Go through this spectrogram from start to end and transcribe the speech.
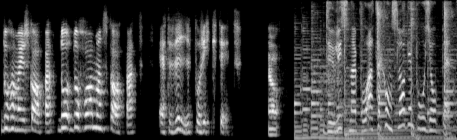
då har man ju skapat, då, då har man skapat ett vi på riktigt. Ja. Du lyssnar på Attraktionslagen på jobbet.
